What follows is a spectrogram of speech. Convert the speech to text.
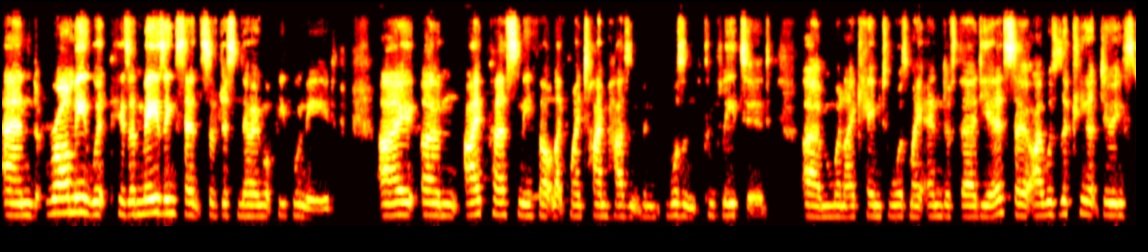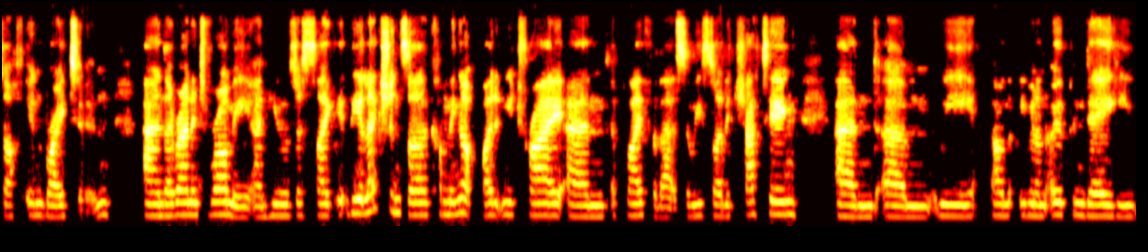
And Rami, with his amazing sense of just knowing what people need, I um I personally felt like my time hasn't been wasn't completed um, when I came towards my end of third year. So I was looking at doing stuff in Brighton, and I ran into Rami, and he was just like, "The elections are coming up. Why don't you try and apply for that?" So we started chatting and um, we on, even on open day he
